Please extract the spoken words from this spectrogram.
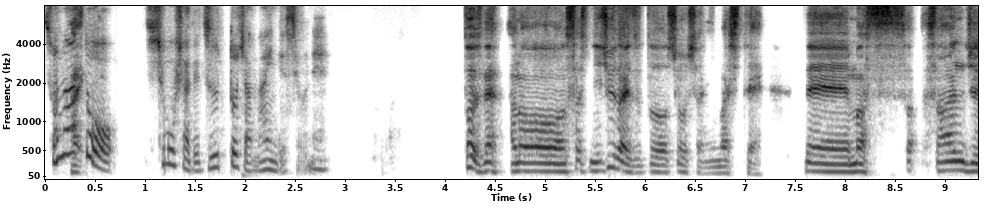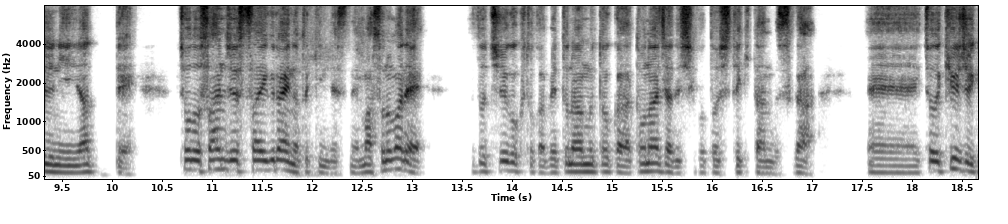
その後、はい、商社でずっとじゃないんですよね。そうですね。あのー、20代ずっと商社にいまして、で、まあ、30になって、ちょうど30歳ぐらいの時にですね、まあ、そのまでずっと中国とかベトナムとか東南アジアで仕事をしてきたんですが、えー、ちょうど90、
